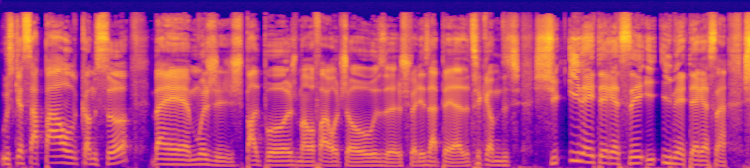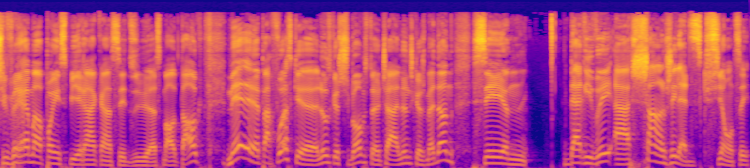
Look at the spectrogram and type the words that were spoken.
où ce que ça parle comme ça, ben moi je parle pas, je m'en vais faire autre chose, euh, je fais des appels. Tu comme je suis inintéressé et inintéressant. Je suis vraiment pas inspirant quand c'est du euh, small talk. Mais euh, parfois, ce que là où que je suis bon, c'est un challenge que je me donne, c'est hum, d'arriver à changer la discussion, tu sais.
